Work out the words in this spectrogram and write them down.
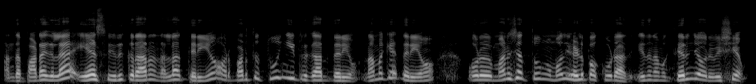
அந்த படகுல ஏசு இருக்கிறாருன்னு நல்லா தெரியும். அவர் படுத்து தூங்கிட்டு இருக்காருன்னு தெரியும். நமக்கே தெரியும். ஒரு மனுஷன் தூங்கும் போது எழுப்பக்கூடாது. இது நமக்கு தெரிஞ்ச ஒரு விஷயம்.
